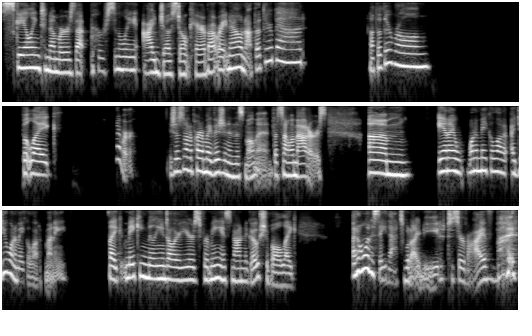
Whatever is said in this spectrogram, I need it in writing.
scaling to numbers that personally i just don't care about right now. Not that they're bad. Not that they're wrong but like never it's just not a part of my vision in this moment that's not what matters um and I want to make a lot of, I do want to make a lot of money. Like making million dollar years for me is non negotiable. Like, I don't want to say that's what I need to survive, but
